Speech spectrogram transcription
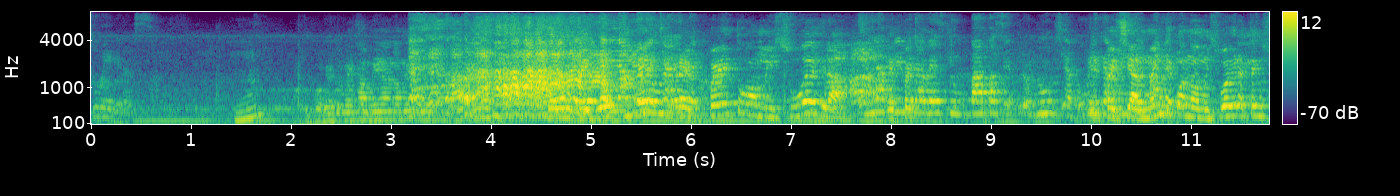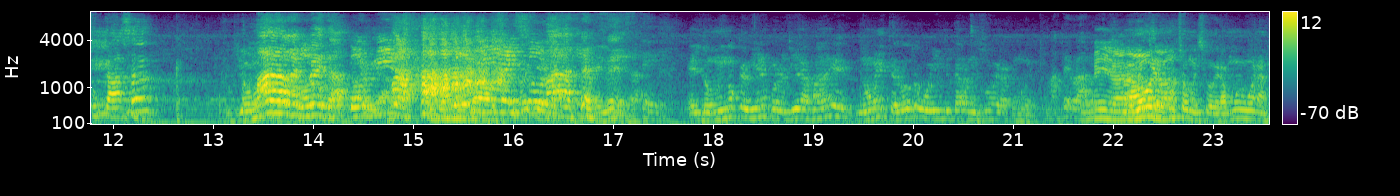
suegras. ¿Por qué tú me estás mirando a mí? Porque yo quiero un respeto mi suegra. Es la primera vez que un Papa se pronuncia públicamente. Especialmente cuando mi suegra está en su casa. Yo Mala respeta. Dormida. Y sola. El domingo que viene por el Día de la Madre, no este, el otro voy a invitar a mi suegra con esto. Más te vale. Mira, yo mucho a mi suegra, muy buena.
